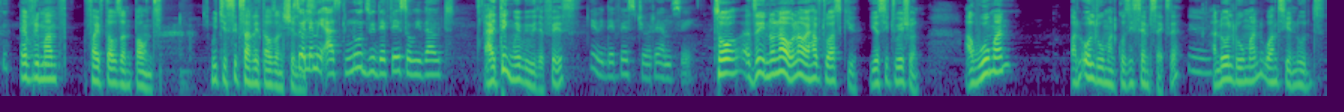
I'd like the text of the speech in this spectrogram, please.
every month 5000 pounds which is 600000 shillings. So let me ask nudes with the face or without? I think maybe with the face. Yeah, with the face chorea mse so uh, no now now i have to ask you your situation. A woman an old woman because it's same sex eh? an old woman wants your nudes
